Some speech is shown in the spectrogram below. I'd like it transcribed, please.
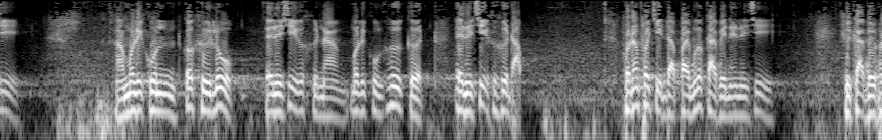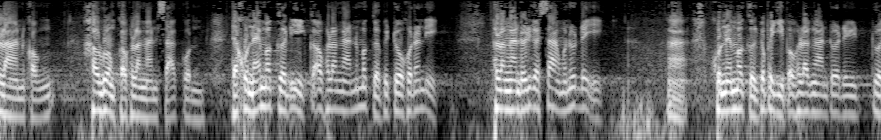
จีโมเลกุลก็คือรูปเอเนจีก็คือนามโมเลกุลคือเกิดเอเนจีก็คือดับเพราะนั้นพอจิตดับไปมันก็กลายเป็นเอเนจี คือกลายเป็นพลังงานของเข้าร่วมกับพลังงานสากล แต่คนไหนมาเกิดอีกก็เอาพลังงานนั้นมาเกิดเป็นตัวคนนั้นอีก พลังงานตัวนี้ก็สร้างมนุษย์ได้อีกคนไหนมาเกิดก็ไปหยิบเอาพลังงานตัวดีตัว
